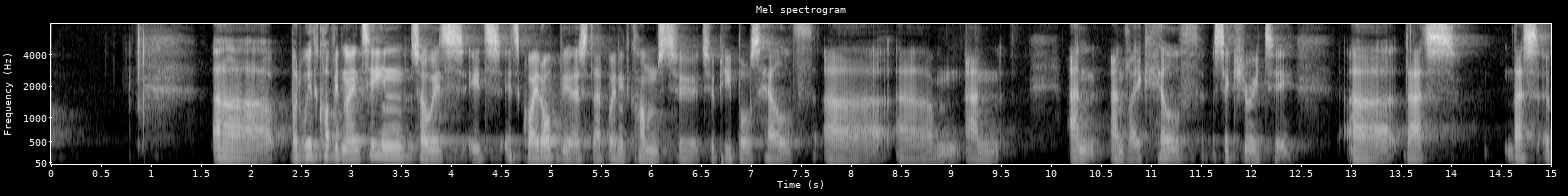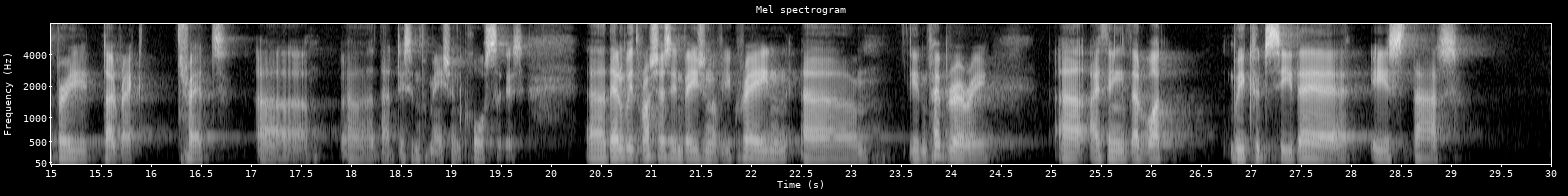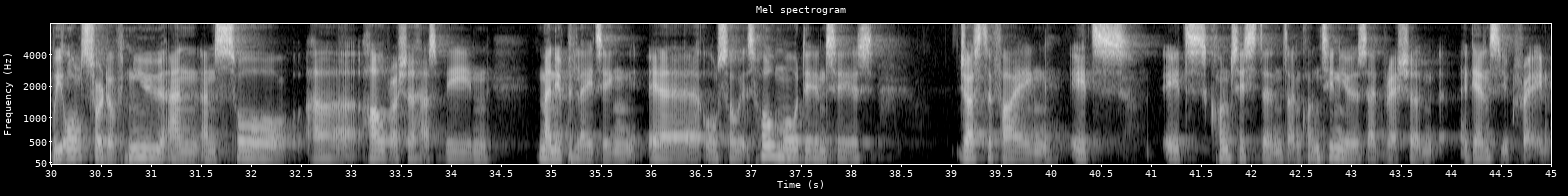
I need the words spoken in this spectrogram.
Uh, but with COVID-19, so it's it's it's quite obvious that when it comes to to people's health uh, um, and and and like health security, uh, that's that's a very direct threat uh, uh, that disinformation causes. then with Russia's invasion of Ukraine um, in February, I think that what we could see there is that we all sort of knew and, and saw uh, how Russia has been manipulating uh, also its home audiences, justifying its its consistent and continuous aggression against Ukraine.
